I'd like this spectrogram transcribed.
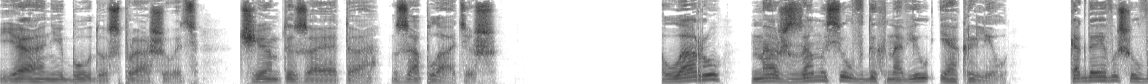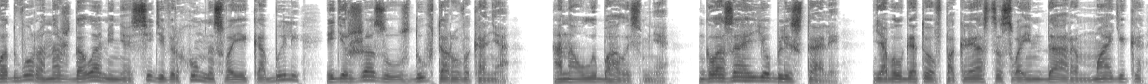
«Я не буду спрашивать, чем ты за это заплатишь?» Лару наш замысел вдохновил и окрылил. Когда я вышел во двор, она ждала меня, сидя верхом на своей кобыле и держа за узду второго коня. Она улыбалась мне. Глаза ее блистали. Я был готов поклясться своим даром магика,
